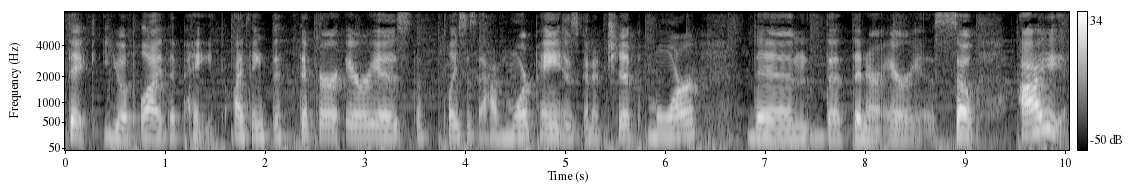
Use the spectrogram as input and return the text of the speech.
thick you apply the paint. I think the thicker areas, the places that have more paint is going to chip more than the thinner areas. So I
